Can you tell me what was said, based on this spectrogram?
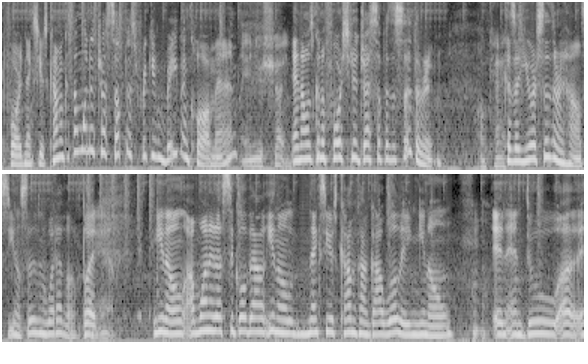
for next year's comic because i want to dress up as freaking ravenclaw man And you should. and i was gonna force you to dress up as a slytherin okay. because you're a slytherin house you know slytherin whatever but you know, I wanted us to go down, you know, next year's Comic Con, God willing, you know, and and do, uh,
